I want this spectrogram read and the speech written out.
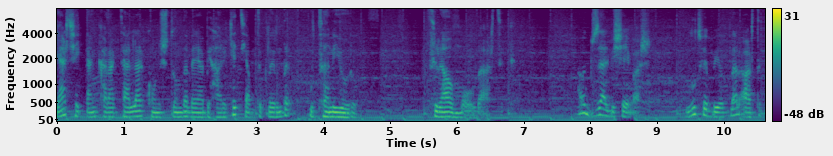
Gerçekten karakterler konuştuğunda veya bir hareket yaptıklarında utanıyorum. Travma oldu artık. Ama güzel bir şey var. Loot ve build'lar artık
